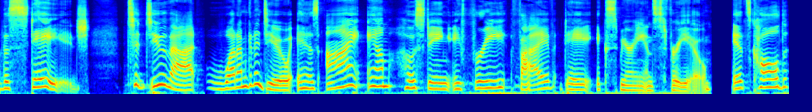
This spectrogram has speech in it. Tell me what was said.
the stage. To do that, what I'm going to do is I am hosting a free five day experience for you. It's called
